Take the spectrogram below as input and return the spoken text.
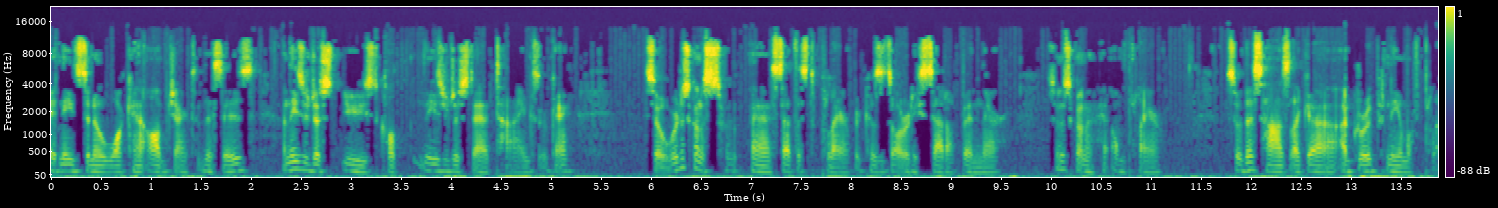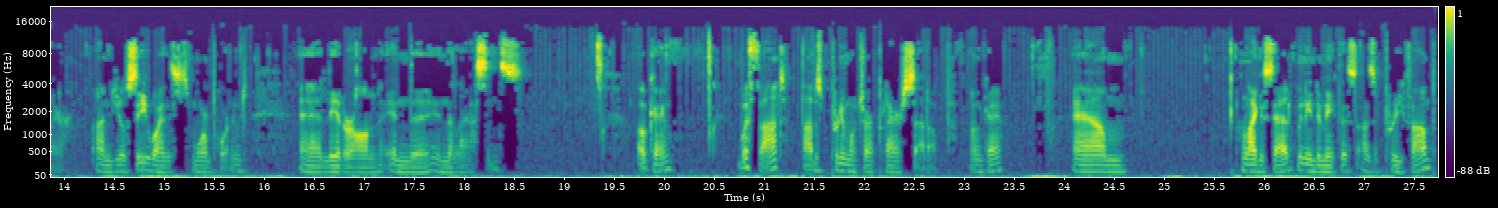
it needs to know what kind of object this is. And these are just used called, these are just uh, tags, okay? So we're just going to uh, set this to player because it's already set up in there. So I'm just going to hit on player. So this has like a, a, group name of player, and you'll see why this is more important uh, later on in the in the lessons. Okay, with that, that is pretty much our player setup. Okay, um, like I said, we need to make this as a prefab.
